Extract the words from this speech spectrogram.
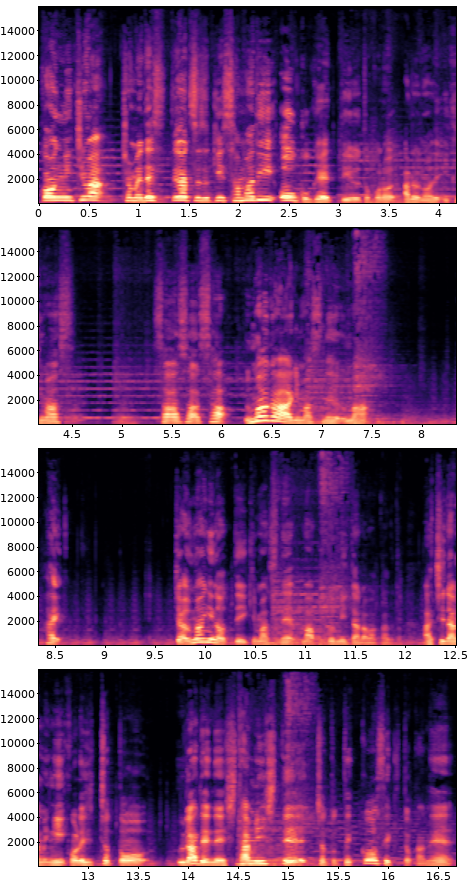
こんにちは、チョメです。では続き、サマディ王国へっていうところあるので行きます。さあさあさあ、馬がありますね、馬。はい。じゃあ、馬に乗っていきますね。マップ見たらわかると。あ、ちなみに、これちょっと、裏でね、下見して、ちょっと鉄鉱石とかね、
